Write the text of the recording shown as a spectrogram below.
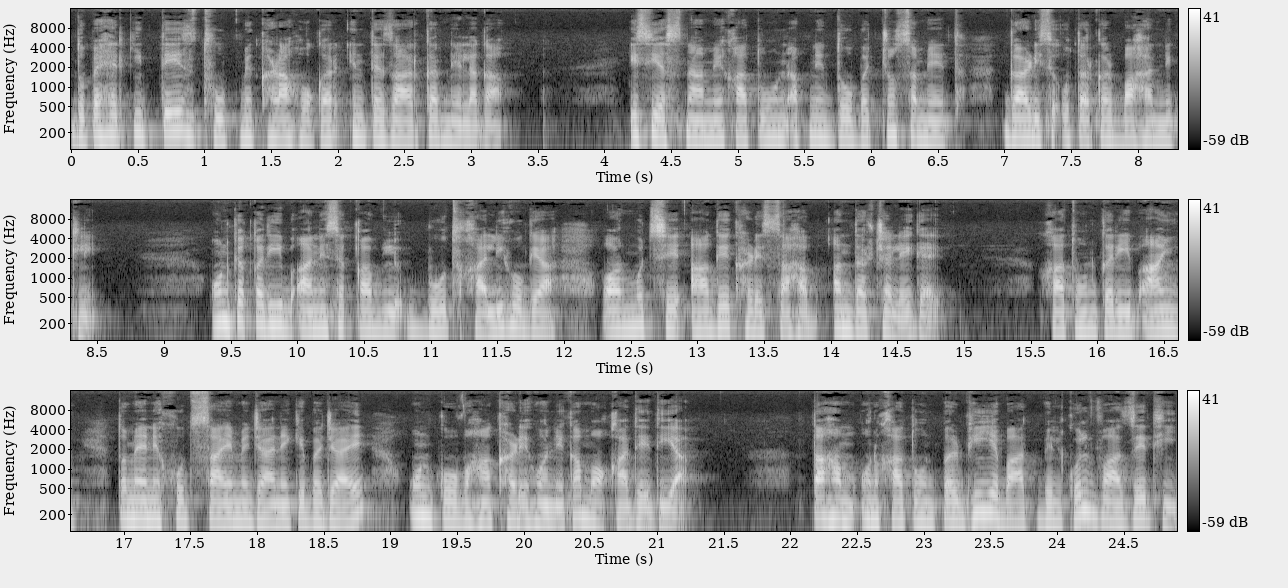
دوپہر کی تیز دھوپ میں کھڑا ہو کر انتظار کرنے لگا۔ اسی اسنا میں خاتون اپنے دو بچوں سمیت گاڑی سے اتر کر باہر نکلی ان کے قریب آنے سے قبل بوتھ خالی ہو گیا اور مجھ سے آگے کھڑے صاحب اندر چلے گئے۔ خاتون قریب آئیں تو میں نے خود سائے میں جانے کے بجائے ان کو وہاں کھڑے ہونے کا موقع دے دیا۔ تاہم، ان خاتون پر بھی یہ بات بالکل واضح تھی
